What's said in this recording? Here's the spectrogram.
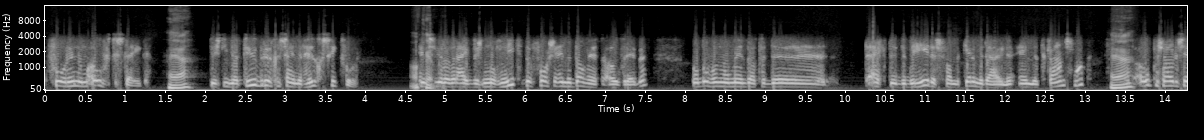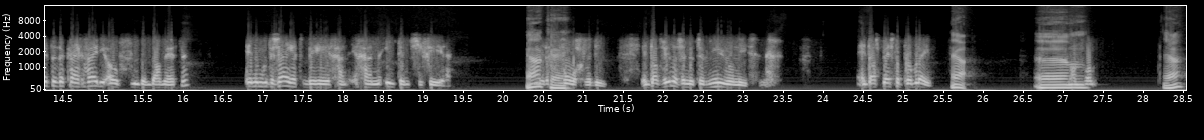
voor hun om over te steken. Ja? Dus die natuurbruggen zijn er heel geschikt voor. Oké. En ze willen er eigenlijk dus nog niet de forsen en de damherten over hebben. Want op het moment dat de, eigenlijk de, de beheerders van de Kennemerduinen en het Kraansvlak Ja? het open zouden zetten, dan krijgen wij die overvloed aan damherten. En dan moeten zij het beheer gaan, gaan intensiveren. Ja, oké. de gevolgen van die. En dat willen ze natuurlijk nu nog niet. En dat is best een probleem. Ja. Ehm, ja?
